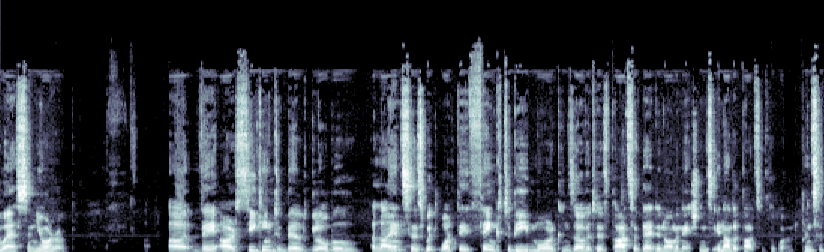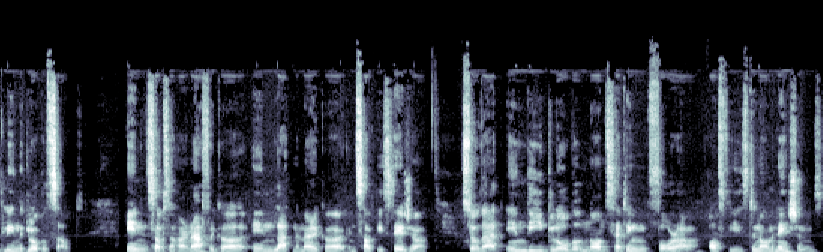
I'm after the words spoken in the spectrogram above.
US and Europe, uh, they are seeking to build global alliances with what they think to be more conservative parts of their denominations in other parts of the world, principally in the global south in sub Saharan Africa, in Latin America, in Southeast Asia, so that in the global norm setting fora of these denominations,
